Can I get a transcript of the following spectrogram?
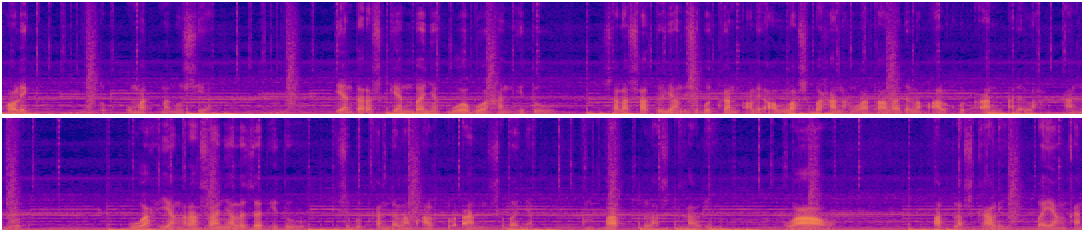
Holik umat manusia. Di antara sekian banyak buah-buahan itu, salah satu yang disebutkan oleh Allah Subhanahu wa taala dalam Al-Qur'an adalah anggur. Buah yang rasanya lezat itu disebutkan dalam Al-Qur'an sebanyak 14 kali. Wow. 14 kali, bayangkan.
